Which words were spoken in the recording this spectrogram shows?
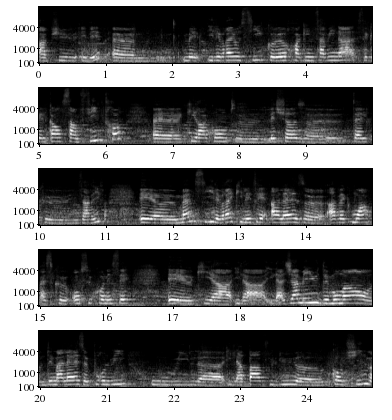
a pu aider. Euh, mais il est vrai aussi que Joaquin Sabina, c'est quelqu'un sans filtre, qui raconte les choses telles qu'elles arrivent. Et même s'il est vrai qu'il était à l'aise avec moi parce qu'on se connaissait et qu'il a, jamais eu de moments de malaise pour lui où il n'a euh, pas voulu euh, qu'on filme.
